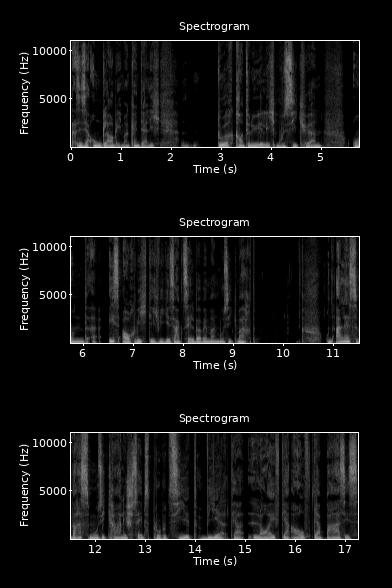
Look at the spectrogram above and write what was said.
Das ist ja unglaublich. Man könnte eigentlich durch kontinuierlich Musik hören und äh, ist auch wichtig, wie gesagt, selber, wenn man Musik macht. Und alles, was musikalisch selbst produziert wird, ja, läuft ja auf der Basis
